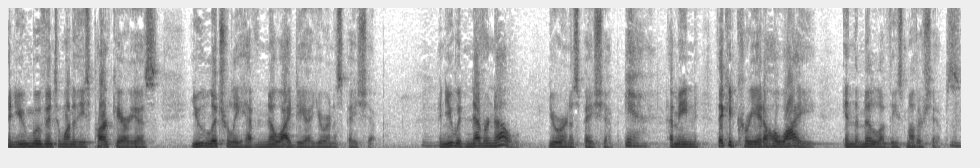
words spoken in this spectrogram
and you move into one of these park areas, you literally have no idea you're in a spaceship, and you would never know you were in a spaceship. Yeah. I mean, they could create a Hawaii in the middle of these motherships,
